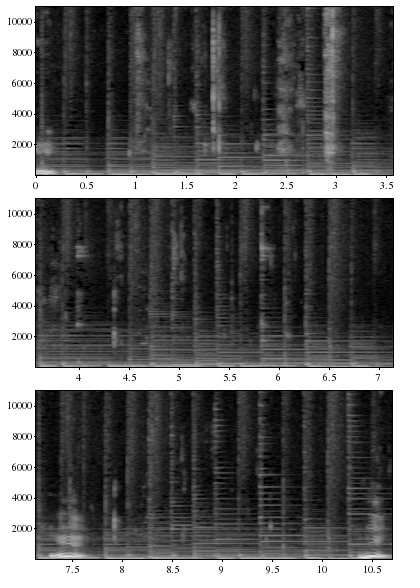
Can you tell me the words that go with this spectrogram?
うん。うん。うん。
